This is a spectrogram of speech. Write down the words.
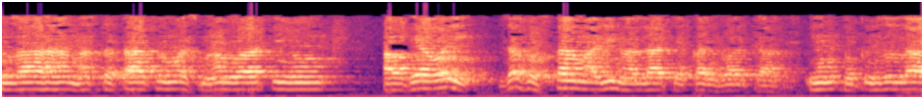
اللہ مستطاعتم اسمعواتیوں اور دیا وئی زفستا مالین اللہ کے قرض ورکا. ان تقرض اللہ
